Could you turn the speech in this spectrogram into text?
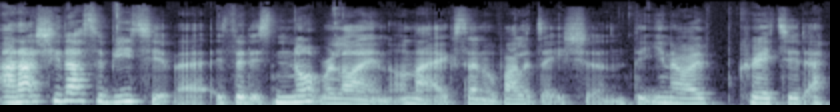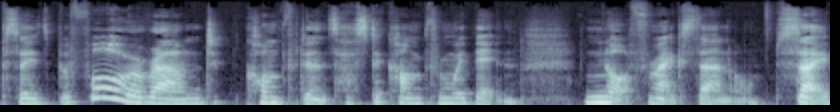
And actually, that's the beauty of it is that it's not reliant on that external validation. That, you know, I've created episodes before around confidence has to come from within, not from external. So,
